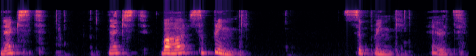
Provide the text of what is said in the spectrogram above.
next, next, bahar, spring. Spring. Evet.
